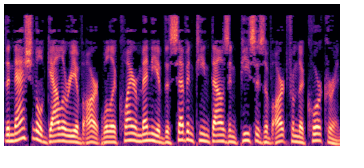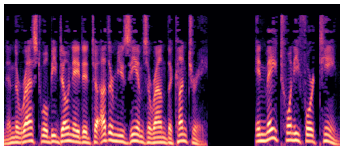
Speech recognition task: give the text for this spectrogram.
The National Gallery of Art will acquire many of the 17,000 pieces of art from the Corcoran and the rest will be donated to other museums around the country. In May 2014,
